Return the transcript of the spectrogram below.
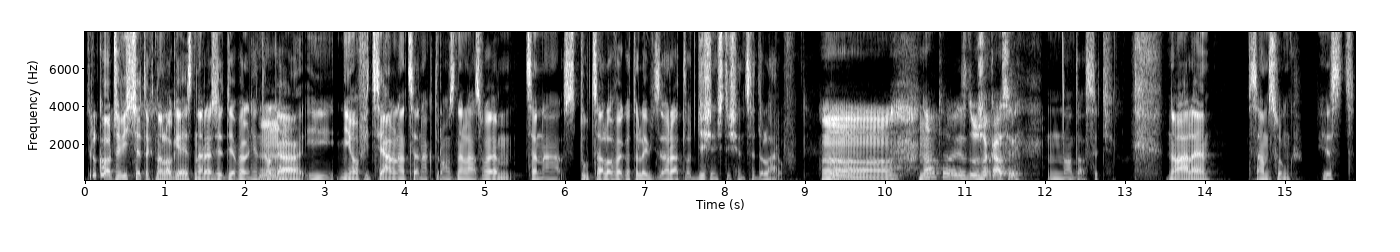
Tylko oczywiście technologia jest na razie diabelnie droga mm. i nieoficjalna cena, którą znalazłem, cena 100-calowego telewizora to 10 tysięcy dolarów. no to jest dużo kasy. No dosyć. No ale Samsung jest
